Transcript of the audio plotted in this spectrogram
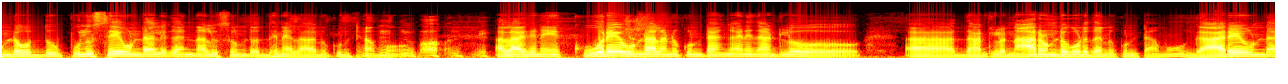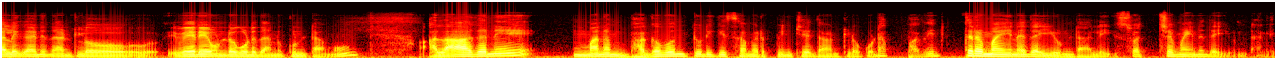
ఉండవద్దు పులుసే ఉండాలి కానీ నలుసు ఉండొద్దని ఎలా అనుకుంటాము. అలాగనే కూరే ఉండాలనుకుంటాం కానీ దాంట్లో దాంట్లో నార ఉండకూడదు అనుకుంటాము గారే ఉండాలి కానీ దాంట్లో వేరే ఉండకూడదు అనుకుంటాము. అలాగనే మనం భగవంతుడికి సమర్పించే దాంట్లో కూడా పవిత్రమైనది అయి ఉండాలి స్వచ్ఛమైనది అయి ఉండాలి.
